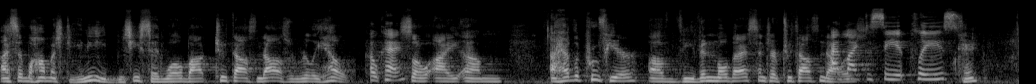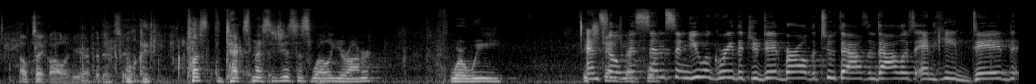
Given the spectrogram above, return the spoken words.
I said, well, how much do you need? And she said, well, about $2,000 would really help. Okay. So I, um, I have the proof here of the Venmo that I sent her of $2,000. I'd like to see it, please. Okay. I'll take all of your evidence here. Okay. Plus the text messages as well, Your Honor, where we And so, exchanged back Ms. forth. Simpson, you agree that you did borrow the $2,000 and he did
